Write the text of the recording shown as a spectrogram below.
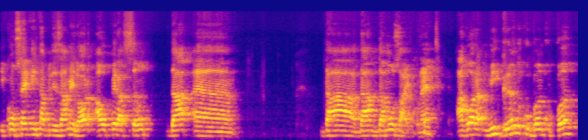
e consegue rentabilizar melhor a operação da, uh, da, da, da Mosaico, né? Agora, migrando com o Banco Pan,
